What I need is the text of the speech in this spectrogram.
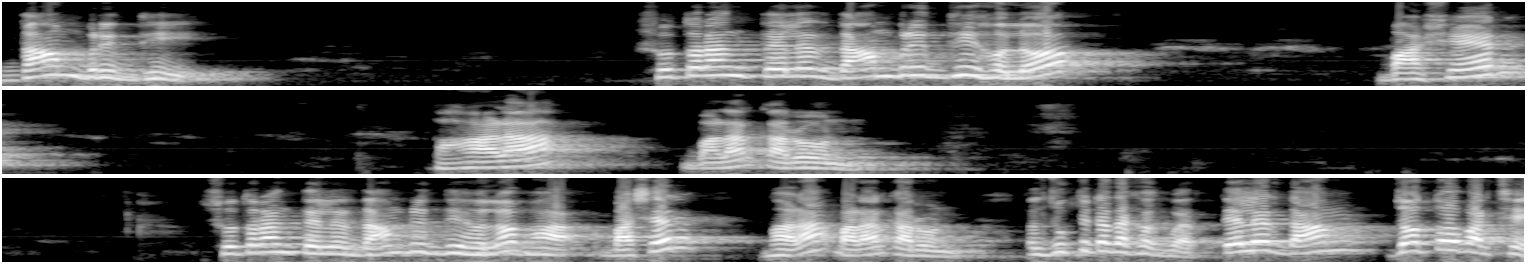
দাম বৃদ্ধি। সুতরাং তেলের দাম বৃদ্ধি হলো বাসের ভাড়া বাড়ার কারণ। সুতরাং তেলের দাম বৃদ্ধি হলো বাসের ভাড়া বাড়ার কারণ। যুক্তিটা দেখো একবার। তেলের দাম যত বাড়ছে,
